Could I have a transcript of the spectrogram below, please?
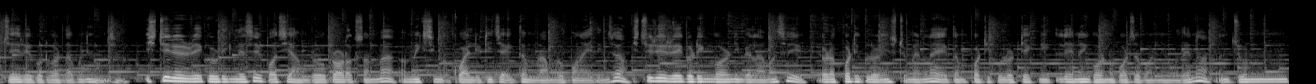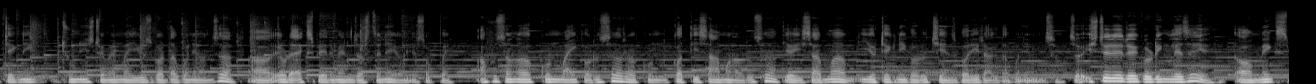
जे रेकर्ड गर्दा पनि हुन्छ। स्टुडियो रेकर्डिङले चाहिँ पछि हाम्रो प्रडक्सनमा मिक्सिङको क्वालिटी चाहिँ एकदम राम्रो बनाइदिन्छ। स्टुडियो रेकर्डिङ गर्ने बेलामा चाहिँ एउटा पर्टिकुलर इन्स्ट्रुमेन्टलाई एकदम पर्टिकुलर टेक्निकले नै गर्नुपर्छ भन्ने हुँदैन। जुन टेक्निक जुन इन्स्ट्रुमेन्टमा युज गर्दा पनि हुन्छ एउटा एक्सपेरिमेन्ट जस्तै नै हो यो सबै। आफूसँग कुन माइकहरू छ र कुन कति सामानहरू छ त्यो हिसाबमा यो टेक्निकहरू चेन्ज गरिराख्दा पनि हुन्छ। सो स्टुडियो रेकर्डिङले चाहिँ मिक्स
